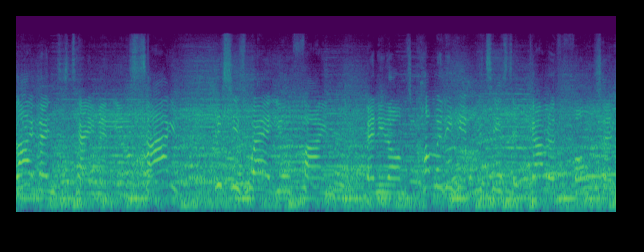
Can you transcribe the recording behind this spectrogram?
live entertainment inside. This is where you'll find Benidorm's comedy hypnotist and Gareth Fulton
